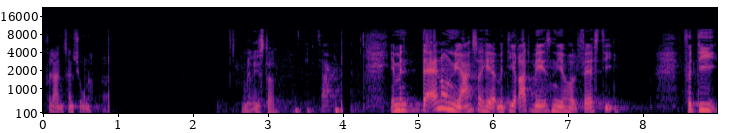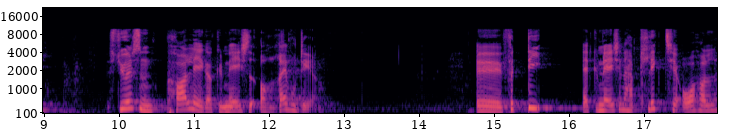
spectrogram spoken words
forlange sanktioner? Ministeren. Tak. Jamen, der er nogle nuancer her, men de er ret væsentlige at holde fast i. Fordi styrelsen pålægger gymnasiet at revurdere. Øh, fordi at gymnasierne har pligt til at overholde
